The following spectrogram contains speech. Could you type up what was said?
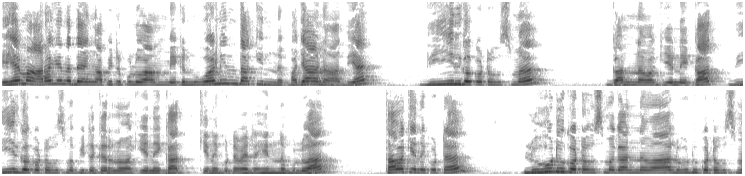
එහෙම අරගෙන දැන් අපිට පුළුවන් මේක නුවණින් දකින්න පජානාතිය දීර්ඝ කොට හුස්ම ගන්නවා කියන එකත් දීර්ඝ කොට හුස්ම පිට කරනවා කියන එකත් කෙනෙකුට වැටහෙන්න පුළුවන්. තව කෙනෙකුට ලුහුඩු කොට හුස්ම ගන්නවා ලුහුඩු කොට හුස්ම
